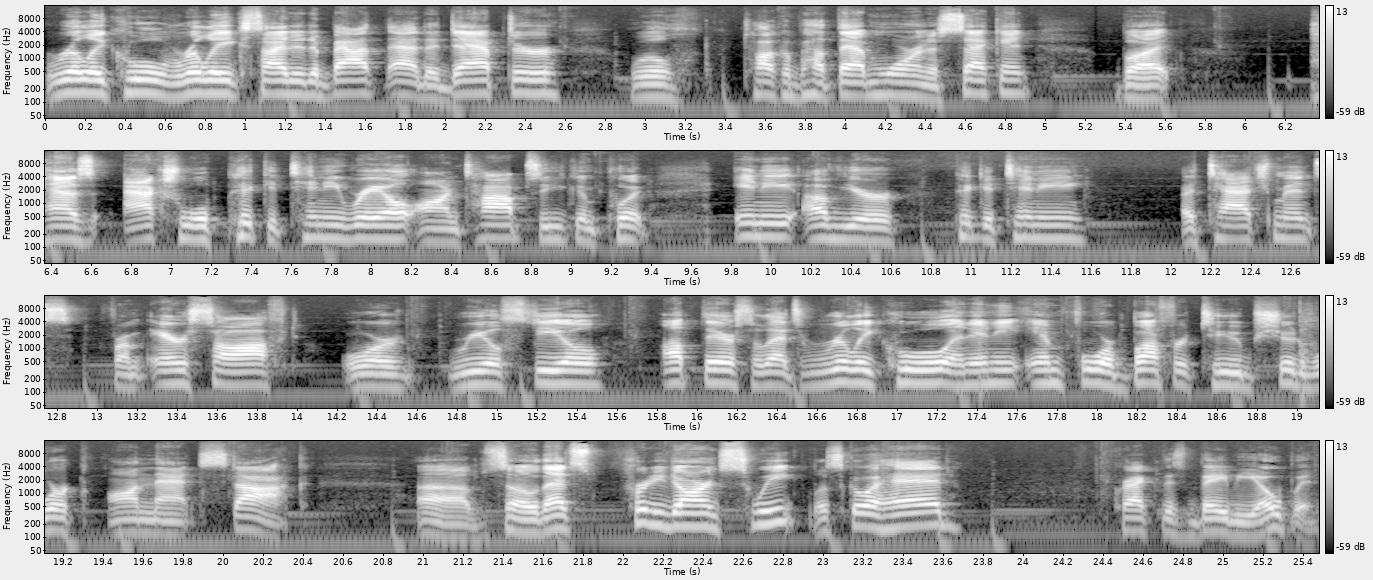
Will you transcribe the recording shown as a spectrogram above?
Really cool, really excited about that adapter. We'll talk about that more in a second, but has actual Picatinny rail on top so you can put any of your Picatinny attachments from airsoft or real steel up there, so that's really cool, and any M4 buffer tube should work on that stock. Uh, so that's pretty darn sweet. Let's go ahead, crack this baby open.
